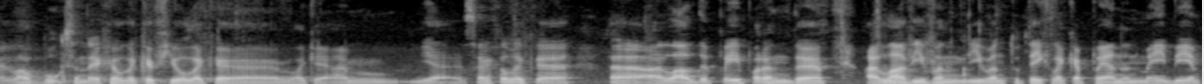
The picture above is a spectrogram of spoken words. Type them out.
i love books and i have like a few like a, like I'm yeah so i have like a, uh, i love the paper and uh, i Mm. love even even to take like a pen and maybe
